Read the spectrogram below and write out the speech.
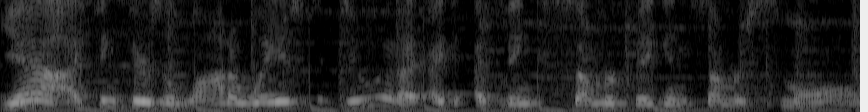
yeah, I think there's a lot of ways to do it. I, I, I, think some are big and some are small.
